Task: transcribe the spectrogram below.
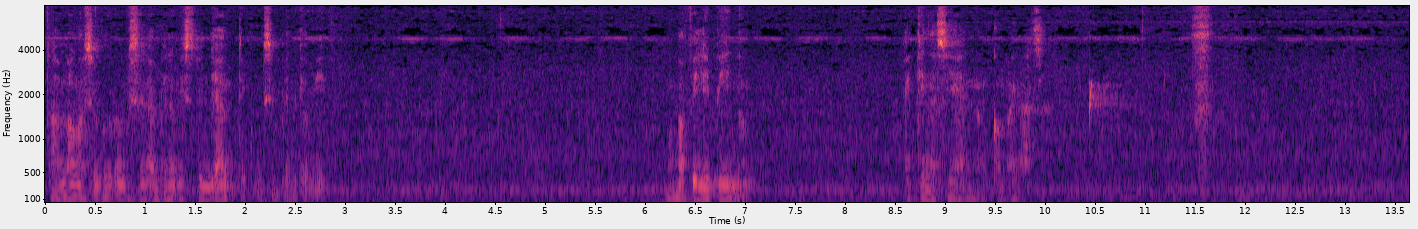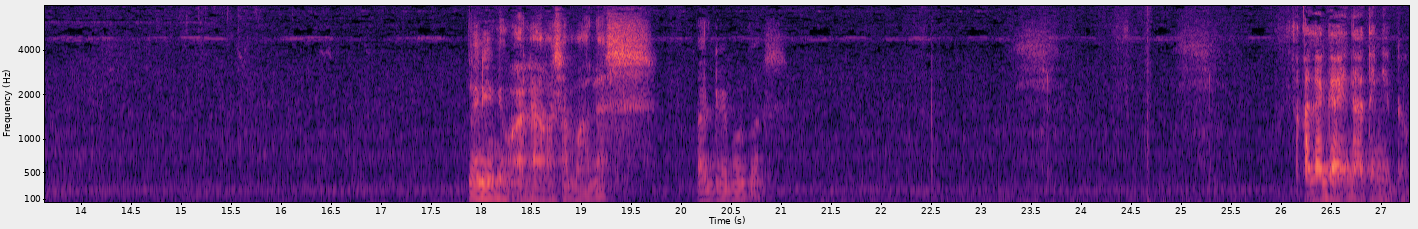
Tama nga siguro ang sinabi ng estudyante kung si Benjamin. Mga Pilipino ay kinasiyahan ng kamalasan. Naniniwala ka sa malas, Padre Burgos? Sa natin ito,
